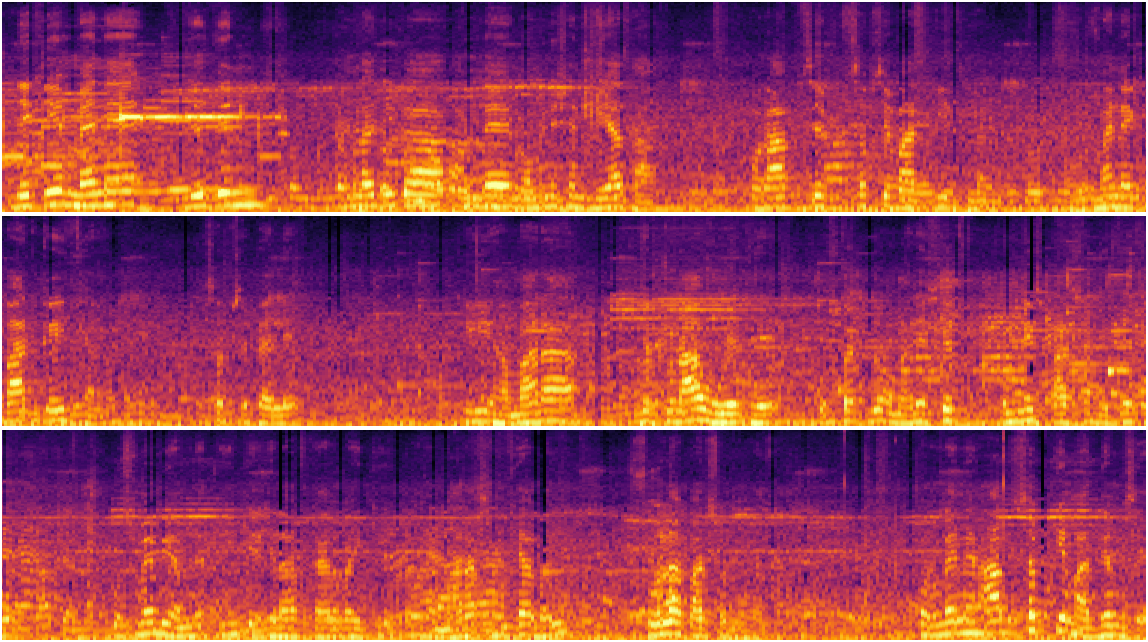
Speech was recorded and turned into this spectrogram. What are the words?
देखिए, मैंने जिस दिन कमला जी का हमने नॉमिनेशन किया था और आपसे सबसे बात की थी, मैंने एक बात कही थी। सबसे पहले कि हमारा जब चुनाव हुए थे, उस वक्त जो हमारे सिर्फ़ उन्नीस पार्षद जीते थे, उसमें भी हमने तीन के खिलाफ कार्रवाई की और हमारा संख्या बल सोलह पार्षद था। और मैंने आप सबके माध्यम से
